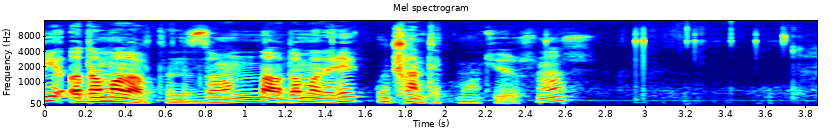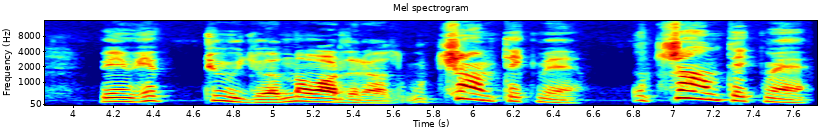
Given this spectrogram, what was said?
Bir adama attığınız zaman da adama direkt uçan tekme atıyorsunuz. Benim hep tüm videolarımda vardır herhalde. Uçan tekme, uçan tekme,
